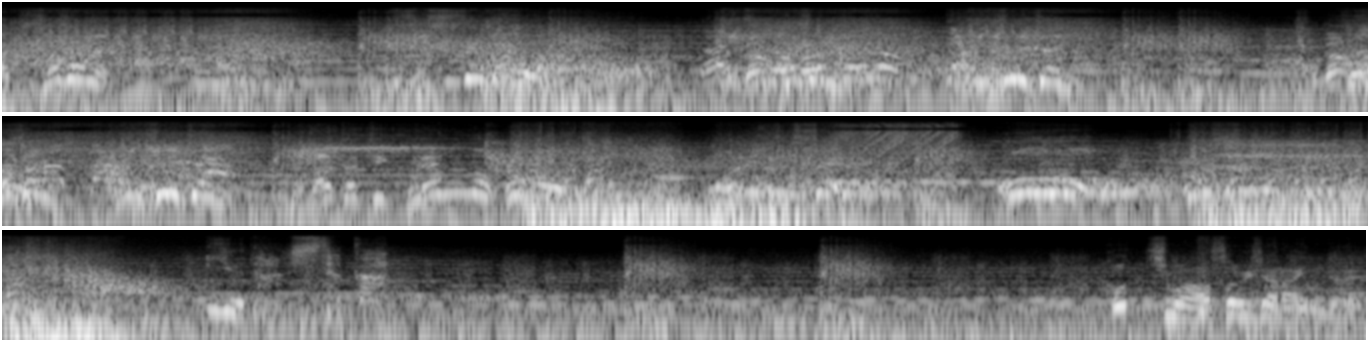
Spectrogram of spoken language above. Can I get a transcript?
秋定め獅子戦闘大地のが破山本空剣が破山空剣小高きグレンの炎こっちも遊びじゃないんでね。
